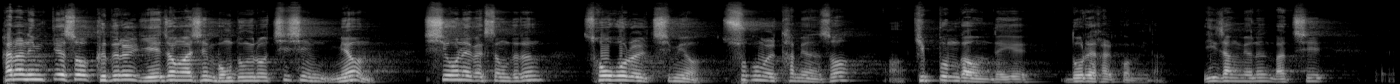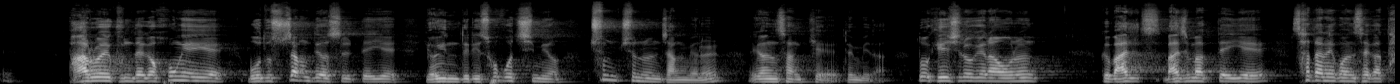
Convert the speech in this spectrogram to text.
하나님께서 그들을 예정하신 몽둥이로 치시면 시온의 백성들은 소고를 치며 수금을 타면서 어, 기쁨 가운데에 노래할 겁니다. 이 장면은 마치 바로의 군대가 홍해에 모두 수장되었을 때에 여인들이 소고치며 춤추는 장면을 연상케 됩니다. 또 계시록에 나오는 그 마지막 때에 사단의 권세가 다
